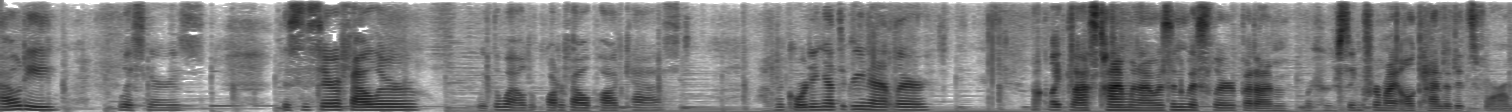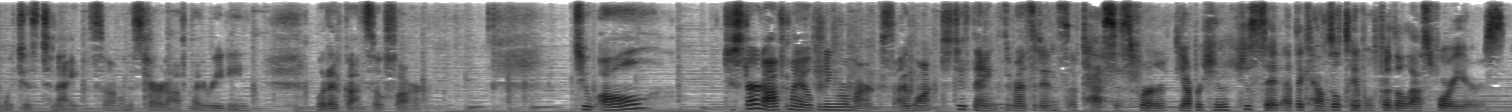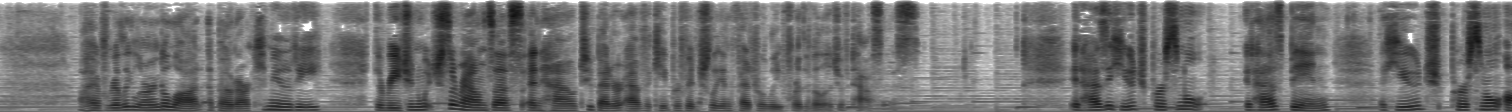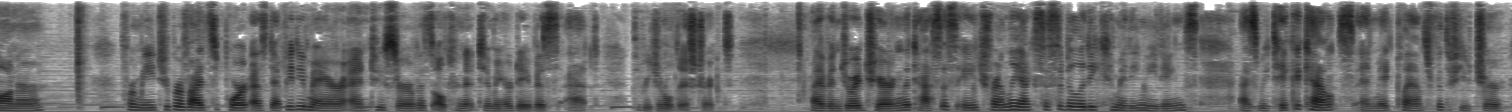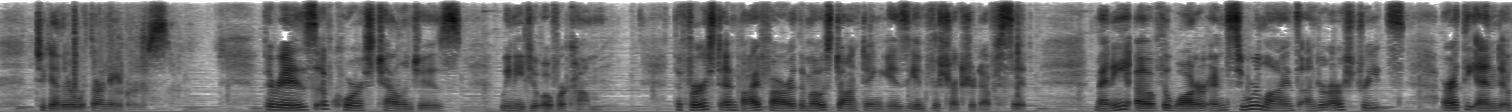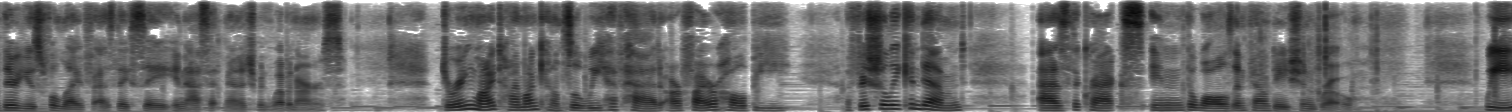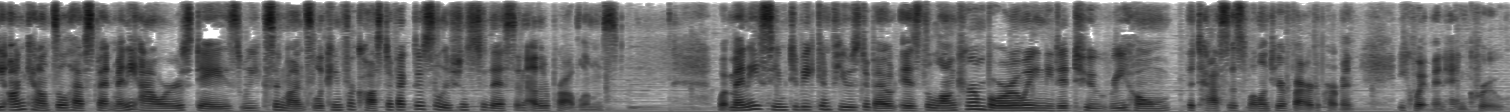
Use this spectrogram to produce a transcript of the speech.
Howdy, listeners. This is Sarah Fowler with the Wild Waterfowl Podcast. I'm recording at the Green Antler. Not like last time when I was in Whistler, but I'm rehearsing for my All Candidates Forum, which is tonight. So I'm going to start off by reading what I've got so far. To all to start off my opening remarks, I want to thank the residents of Tahsis for the opportunity to sit at the council table for the last four years. I have really learned a lot about our community, the region which surrounds us, and how to better advocate provincially and federally for the village of Tahsis. It has a huge personal it has been a huge personal honor for me to provide support as deputy mayor and to serve as alternate to Mayor Davis at regional district. I have enjoyed chairing the Tahsis Age Friendly Accessibility Committee meetings as we take accounts and make plans for the future together with our neighbors. There is, of course, challenges we need to overcome. The first and by far the most daunting is the infrastructure deficit. Many of the water and sewer lines under our streets are at the end of their useful life, as they say in asset management webinars. During my time on council, we have had our fire hall be officially condemned as the cracks in the walls and foundation grow. We on council have spent many hours, days, weeks, and months looking for cost effective solutions to this and other problems. What many seem to be confused about is the long term borrowing needed to rehome the Tahsis Volunteer Fire Department equipment and crew.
